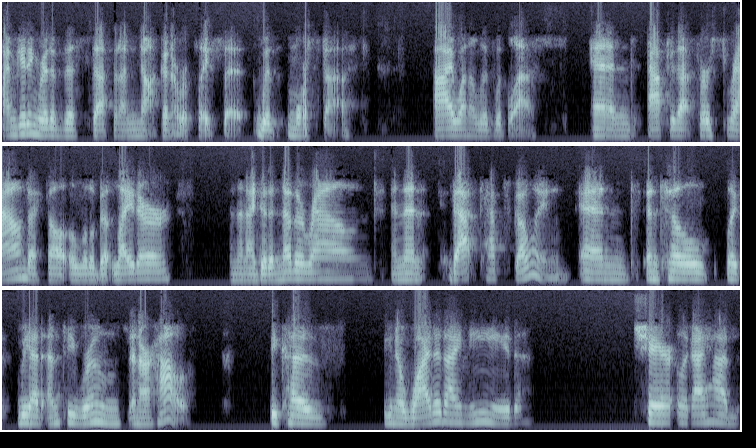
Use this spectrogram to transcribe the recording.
I'm getting rid of this stuff and I'm not going to replace it with more stuff. I want to live with less. And after that first round, I felt a little bit lighter. And then I did another round and then that kept going and until like we had empty rooms in our house because, you know, why did I need chair? Like I had,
